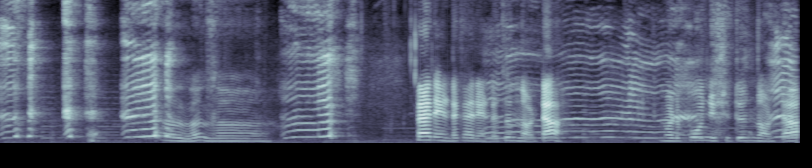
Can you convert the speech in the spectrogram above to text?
കരയണ്ട കരയണ്ട. തിന്നോട്ടാ. ഉമ്മോട് പോനീഷ് തിന്നോട്ടാ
